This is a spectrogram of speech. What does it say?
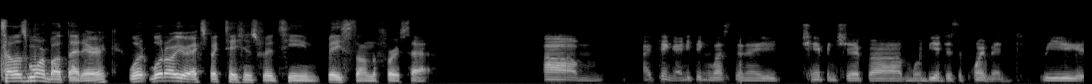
Tell us more about that, Eric. What what are your expectations for the team based on the first half? Um, I think anything less than a championship um, would be a disappointment. We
